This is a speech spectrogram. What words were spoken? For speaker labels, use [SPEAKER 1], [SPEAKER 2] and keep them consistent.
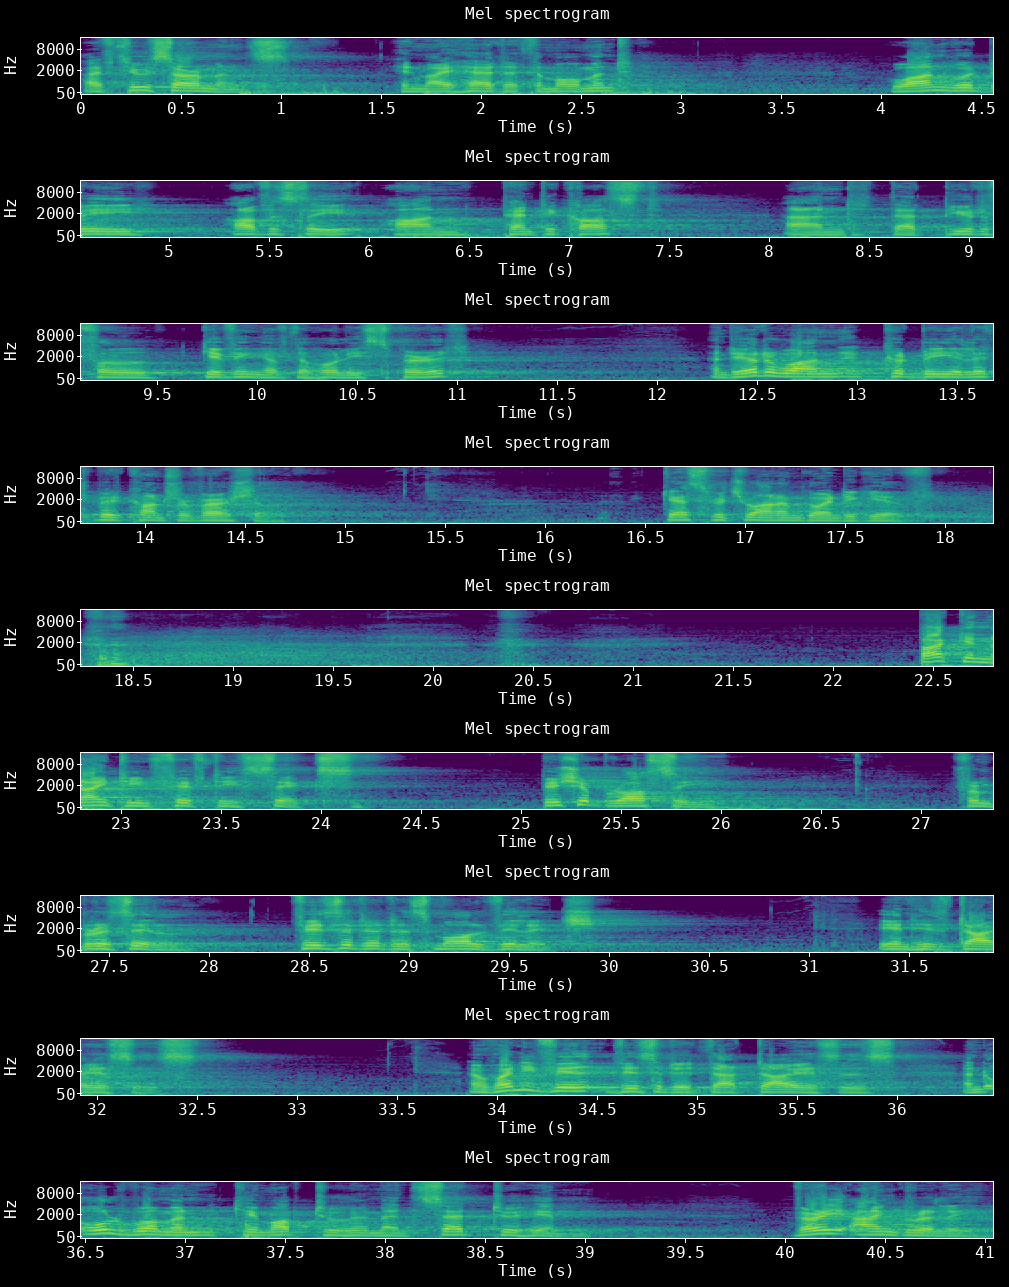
[SPEAKER 1] I have two sermons in my head at the moment. One would be obviously on Pentecost and that beautiful giving of the Holy Spirit. And the other one could be a little bit controversial. Guess which one I'm going to give? Back in 1956, Bishop Rossi from Brazil visited a small village in his diocese. And when he vi- visited that diocese, an old woman came up to him and said to him, very angrily,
